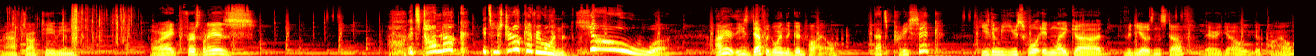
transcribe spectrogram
We're after Octavian. All right, first one is... It's Tom Nook! It's Mr. Nook, everyone! Yo! I, he's definitely going in the good pile. That's pretty sick. He's gonna be useful in like uh, videos and stuff. There we go, good pile.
